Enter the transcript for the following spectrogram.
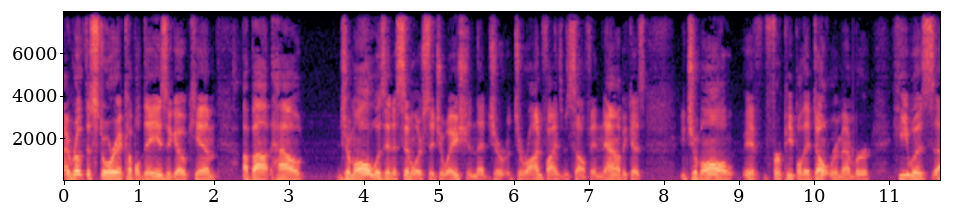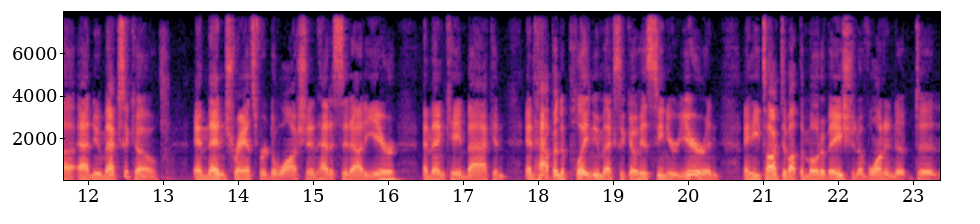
I wrote the story a couple days ago, Kim, about how Jamal was in a similar situation that Ger- J'Raan finds himself in now because – Jamal, if for people that don't remember, he was uh, at New Mexico and then transferred to Washington, had to sit out a year, and then came back and and happened to play New Mexico his senior year. And and he talked about the motivation of wanting to to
